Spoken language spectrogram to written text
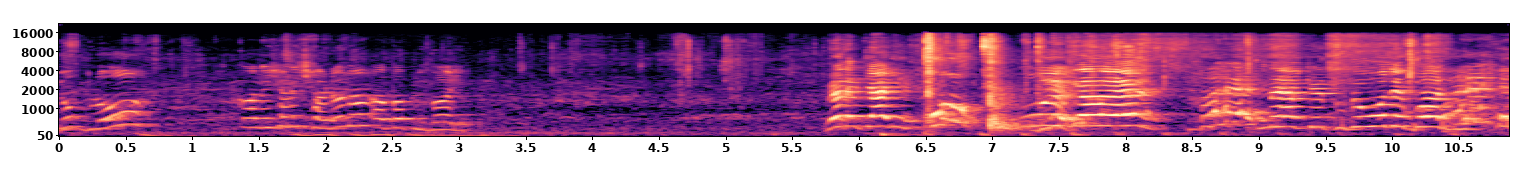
यो ब्लो काने शाने छड़ो ना अब अपनी बारी। मेरे क्या ये ओ ये क्या है? मैं आपके तुझे वो दे फाड़ दिया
